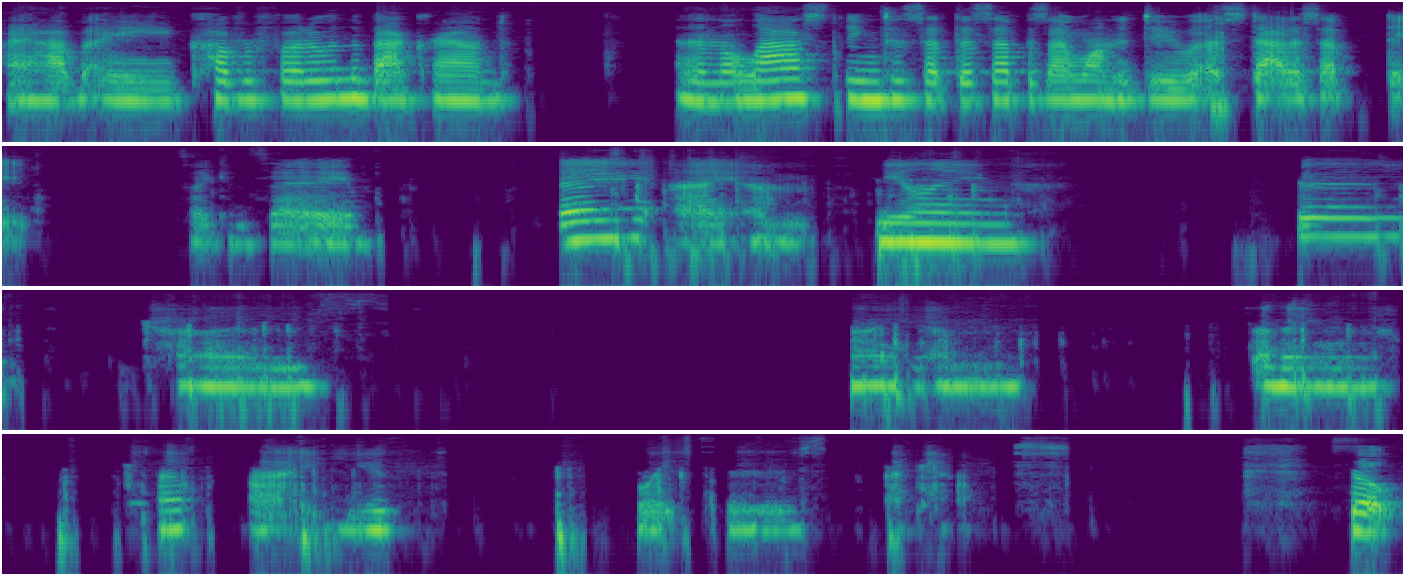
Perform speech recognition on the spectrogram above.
I have a cover photo in the background. And then the last thing to set this up is I want to do a status update. So I can say, today I am feeling good because I am setting up my Youth Voices account. So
